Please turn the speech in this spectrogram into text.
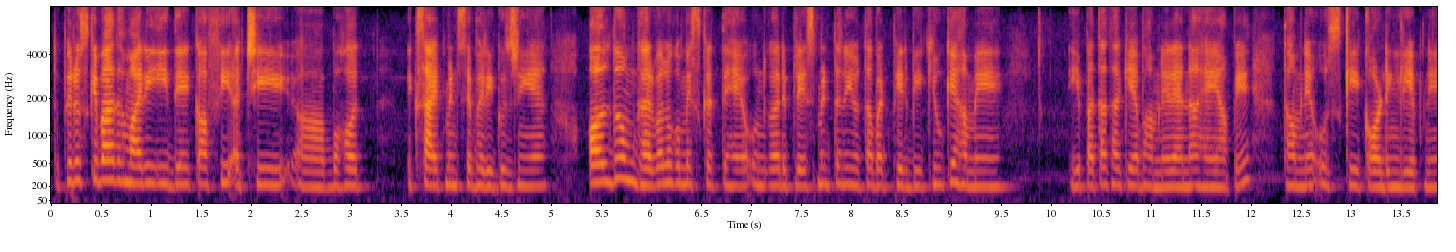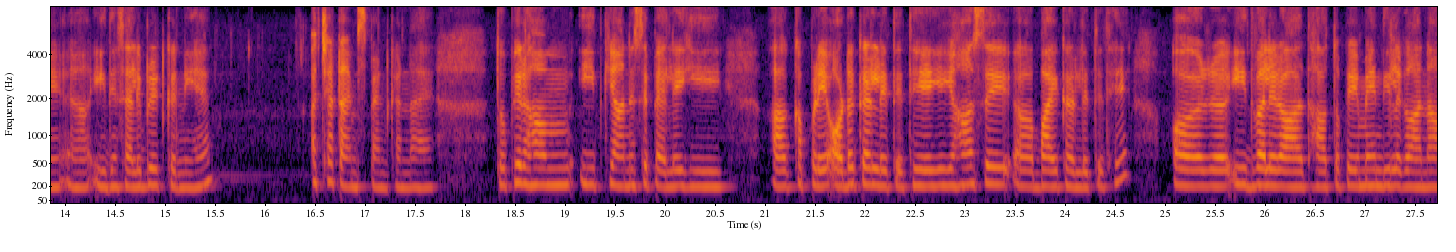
تو پھر اس کے بعد ہماری عیدیں کافی اچھی بہت ایکسائٹمنٹ سے بھری گزری ہیں آل دو ہم گھر والوں کو مس کرتے ہیں ان کا ریپلیسمنٹ تو نہیں ہوتا بٹ پھر بھی کیونکہ ہمیں یہ پتا تھا کہ اب ہم نے رہنا ہے یہاں پہ تو ہم نے اس کے اکارڈنگلی اپنے عیدیں سیلیبریٹ کرنی ہیں اچھا ٹائم اسپینڈ کرنا ہے تو پھر ہم عید کے آنے سے پہلے ہی کپڑے آڈر کر لیتے تھے یا یہاں سے بائی کر لیتے تھے اور عید والے رات ہاتھوں پہ مہندی لگانا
